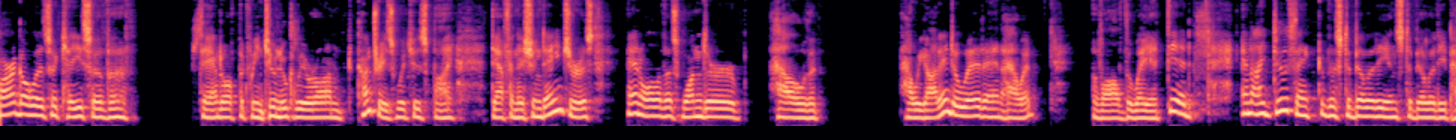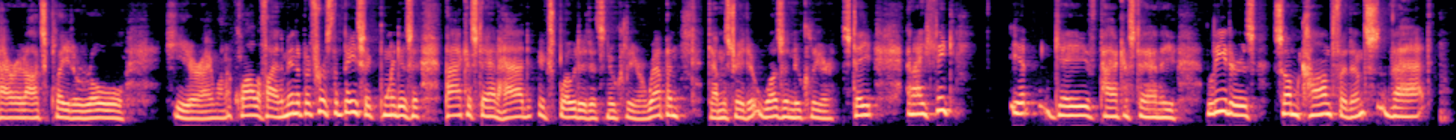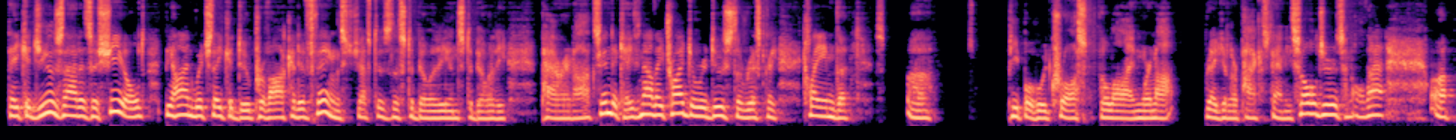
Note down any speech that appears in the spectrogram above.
Kargil is a case of a standoff between two nuclear armed countries, which is by definition dangerous. And all of us wonder how the how we got into it and how it evolved the way it did. And I do think the stability instability paradox played a role here. I want to qualify in a minute, but first, the basic point is that Pakistan had exploded its nuclear weapon, demonstrated it was a nuclear state. And I think it gave Pakistani leaders some confidence that they could use that as a shield behind which they could do provocative things, just as the stability and stability paradox indicates. Now, they tried to reduce the risk. They claimed the uh, people who had crossed the line were not regular Pakistani soldiers and all that. Uh,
